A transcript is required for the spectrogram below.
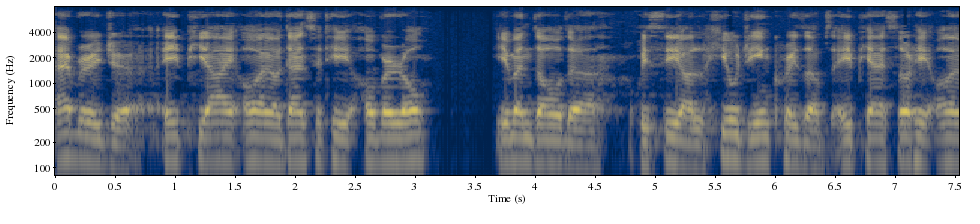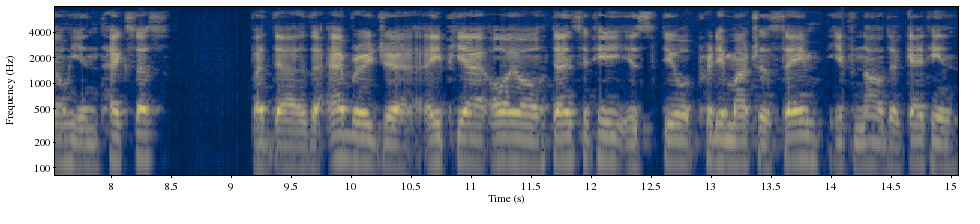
average API oil density overall. even though the we see a huge increase of the API 30 oil in Texas, but the, the average uh, API oil density is still pretty much the same, if not getting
